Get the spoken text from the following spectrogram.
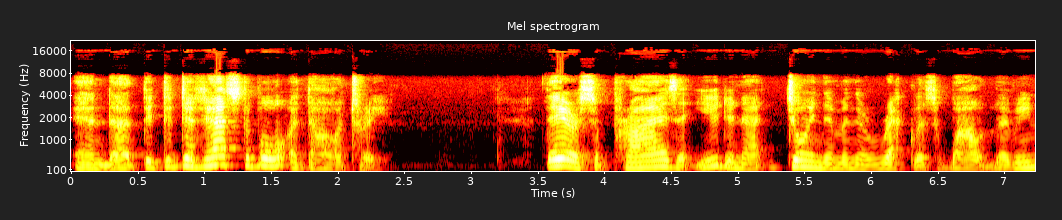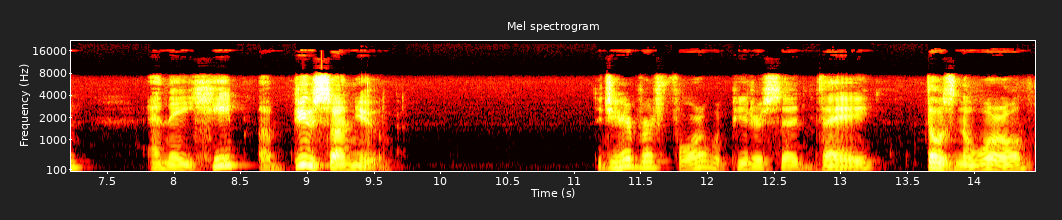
and uh, detestable idolatry. They are surprised that you do not join them in their reckless, wild living, and they heap abuse on you. Did you hear verse 4 where Peter said, They, those in the world,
